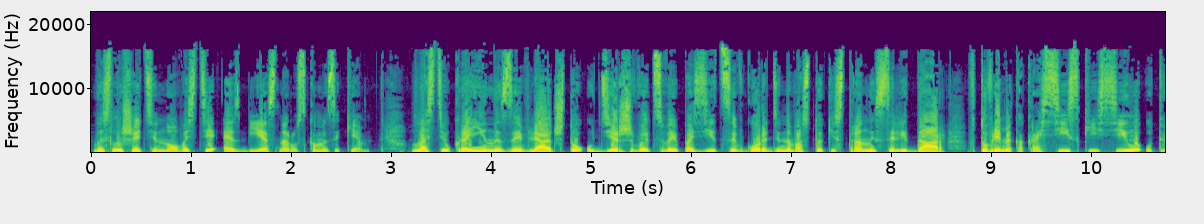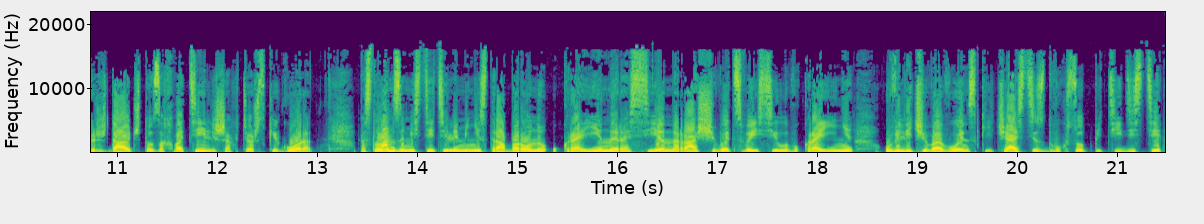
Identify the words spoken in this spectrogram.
Вы слушаете новости СБС на русском языке. Власти Украины заявляют, что удерживают свои позиции в городе на востоке страны Солидар, в то время как российские силы утверждают, что захватили шахтерский город. По словам заместителя министра обороны Украины, Россия наращивает свои силы в Украине, увеличивая воинские части с 250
